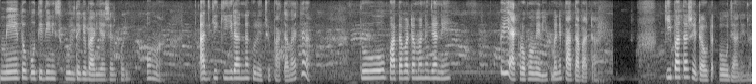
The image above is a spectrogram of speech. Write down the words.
মেয়ে তো প্রতিদিন স্কুল থেকে বাড়ি আসার পরে ও মা, আজকে কী রান্না করেছ? পাতা বাটা? তো পাতা বাটা মানে জানে? ওই এক রকমেরই মানে পাতা বাটা। কী পাতা সেটা ওটা, ও জানে না।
